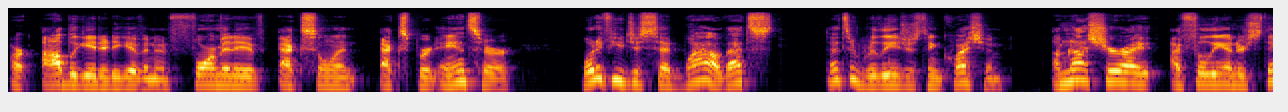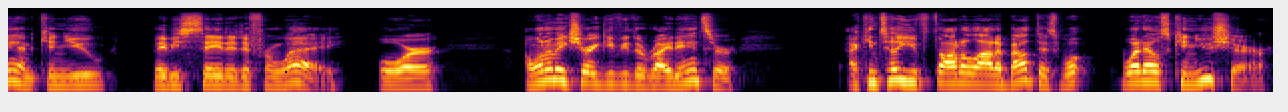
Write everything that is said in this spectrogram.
are obligated to give an informative, excellent, expert answer, what if you just said, "Wow, that's that's a really interesting question. I'm not sure I, I fully understand. Can you maybe say it a different way?" Or I want to make sure I give you the right answer. I can tell you've thought a lot about this. What what else can you share?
